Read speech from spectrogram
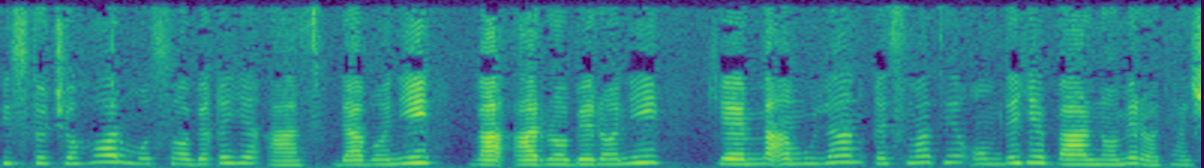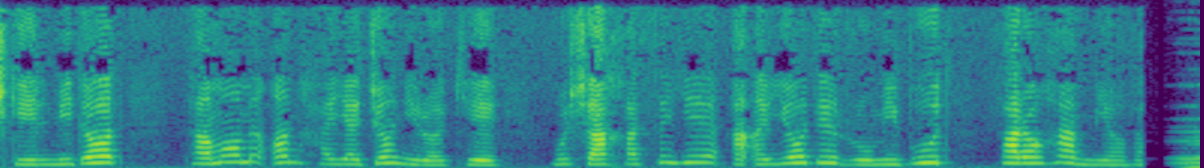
24 مسابقه اسب دوانی و عرابرانی که معمولا قسمت عمده برنامه را تشکیل می‌داد تمام آن هیجانی را که مشخصه اعیاد رومی بود فراهم می آورد.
